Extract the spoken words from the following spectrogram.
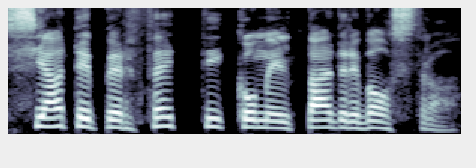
siate perfetti come il Padre vostro.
